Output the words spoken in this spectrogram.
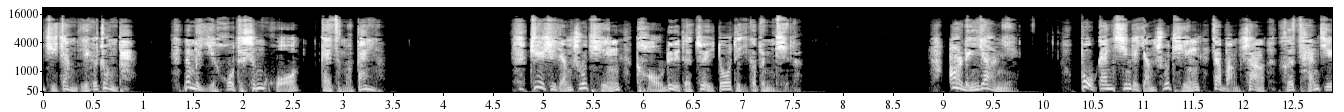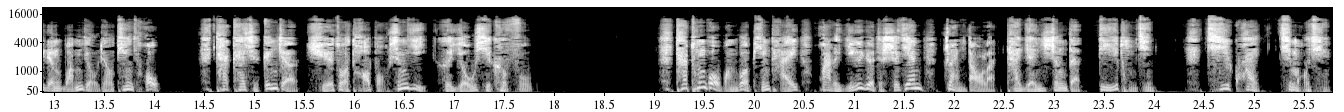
己这样的一个状态，那么以后的生活该怎么办呢？这是杨淑婷考虑的最多的一个问题了。二零一二年，不甘心的杨淑婷在网上和残疾人网友聊天以后，她开始跟着学做淘宝生意和游戏客服。他通过网络平台花了一个月的时间，赚到了他人生的第一桶金，七块七毛钱。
